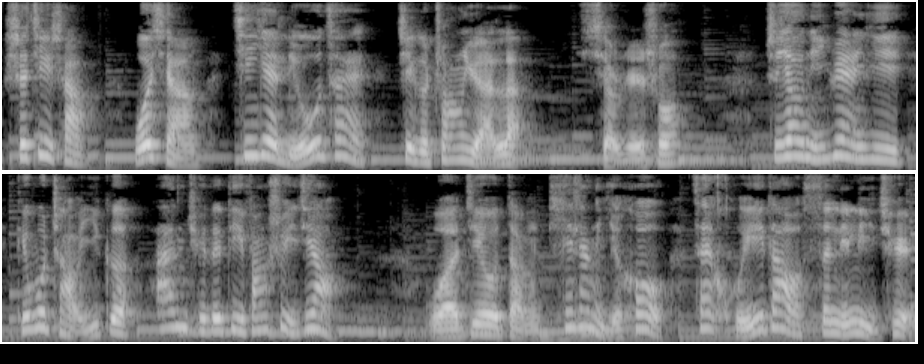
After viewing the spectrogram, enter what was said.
实际上，我想今夜留在这个庄园了。小人说：“只要你愿意给我找一个安全的地方睡觉，我就等天亮以后再回到森林里去。”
